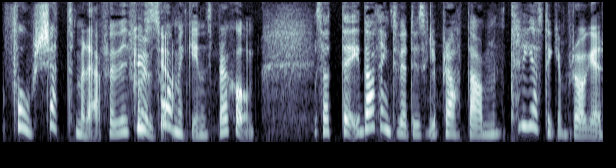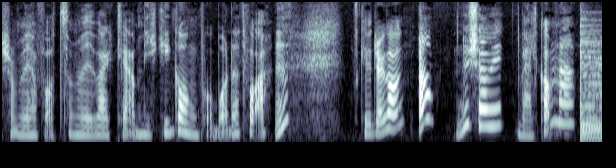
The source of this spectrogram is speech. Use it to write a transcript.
Fortsätt med det, för vi får Gud, så ja. mycket inspiration. Så att, eh, idag tänkte vi att vi skulle prata om tre stycken frågor som vi har fått som vi verkligen gick igång på båda två. Mm. Ska vi dra igång? Ja, nu kör vi! Välkomna!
